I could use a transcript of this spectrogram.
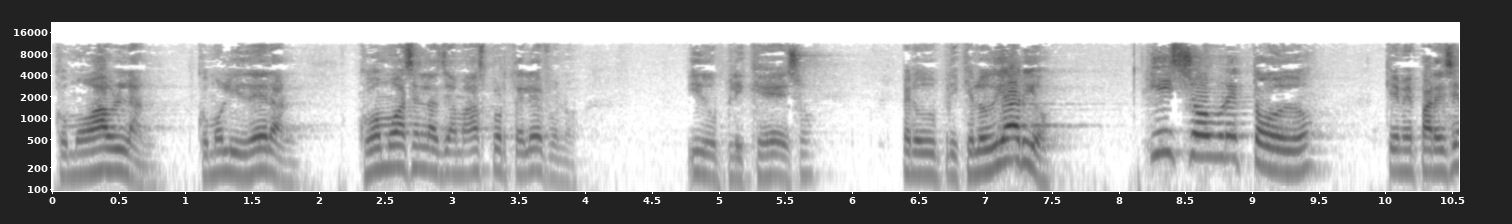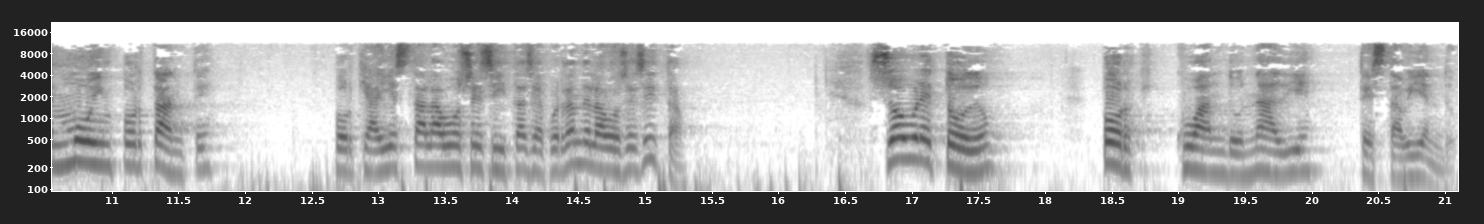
cómo hablan, cómo lideran, cómo hacen las llamadas por teléfono y dupliqué eso, pero dupliqué lo diario. Y sobre todo, que me parece muy importante, porque ahí está la vocecita, ¿se acuerdan de la vocecita? Sobre todo, por cuando nadie te está viendo.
